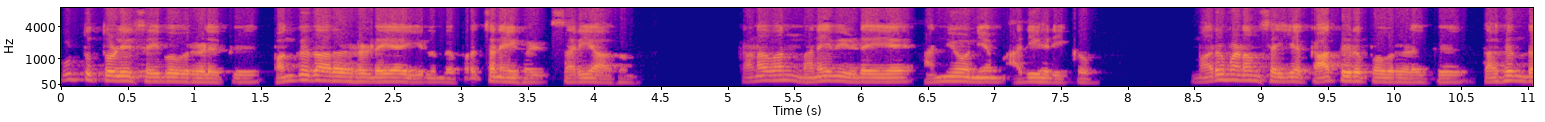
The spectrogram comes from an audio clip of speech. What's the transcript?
கூட்டு தொழில் செய்பவர்களுக்கு பங்குதாரர்களிடையே இருந்த பிரச்சனைகள் சரியாகும். கணவன் மனைவி இடையே அந்யோன்யம் அதிகரிக்கும். மறுமணம் செய்ய காத்திருப்பவர்களுக்கு தகுந்த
